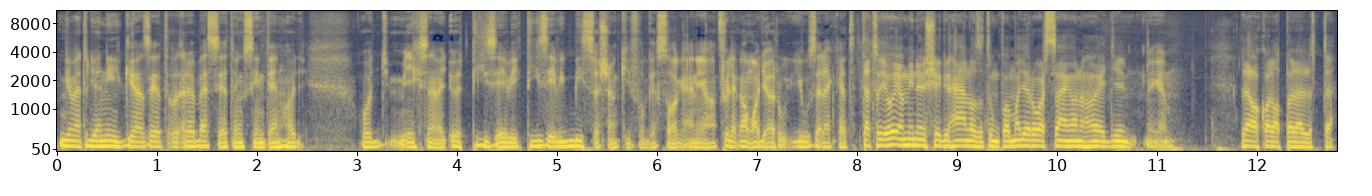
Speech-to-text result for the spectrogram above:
Igen, mert ugye 4G azért, erről beszéltünk szintén, hogy, hogy még szerintem egy 5-10 évig, 10 évig biztosan ki fogja szolgálni, a, főleg a magyar usereket. Tehát, hogy olyan minőségű hálózatunk van Magyarországon, hogy Igen. le a kalappal előtte.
